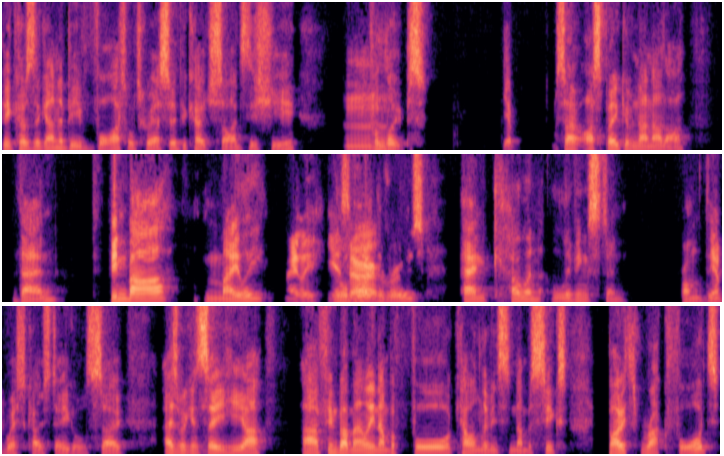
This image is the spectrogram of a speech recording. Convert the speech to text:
because they're going to be vital to our super coach sides this year for Mhm. loops. Yep. So I speak of none other than Finbar Maley, Maley. Yes, your boy sir. the Roos, and Coen Livingstone from the Yep. West Coast Eagles. So as we can see here, uh, Finbar Maley number four, Coen Livingstone number six, both ruck forwards.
